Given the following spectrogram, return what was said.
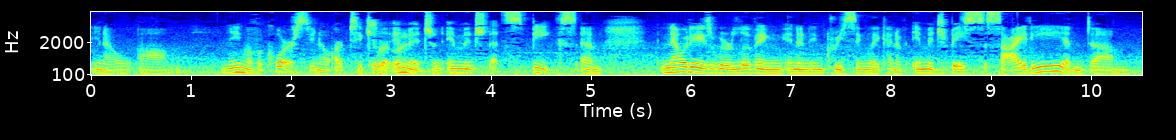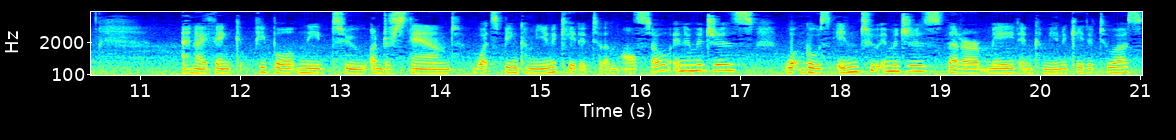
you know, um, name of a course. You know, articulate Certainly. image, an image that speaks. And nowadays we're living in an increasingly kind of image-based society, and um, and I think people need to understand what's being communicated to them also in images, what goes into images that are made and communicated to us,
